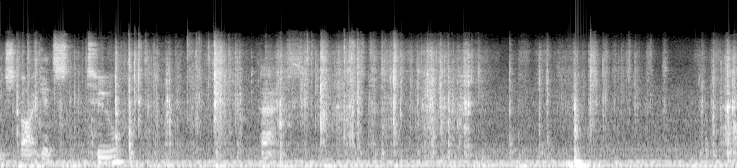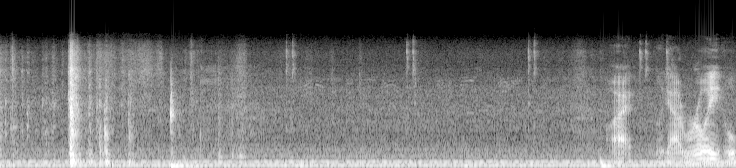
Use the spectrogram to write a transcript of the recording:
Each spot gets two packs. All right, we got Roy. Oh,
